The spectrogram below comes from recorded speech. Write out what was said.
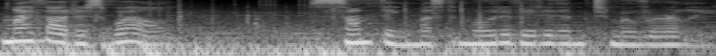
My thought as well. Something must have motivated them to move early.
